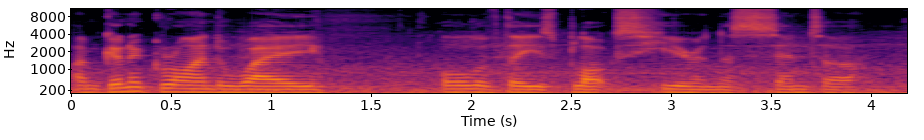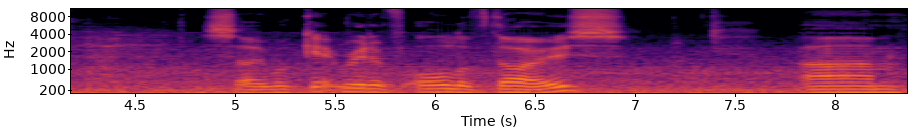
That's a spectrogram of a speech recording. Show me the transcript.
I'm going to grind away all of these blocks here in the center so we'll get rid of all of those um,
